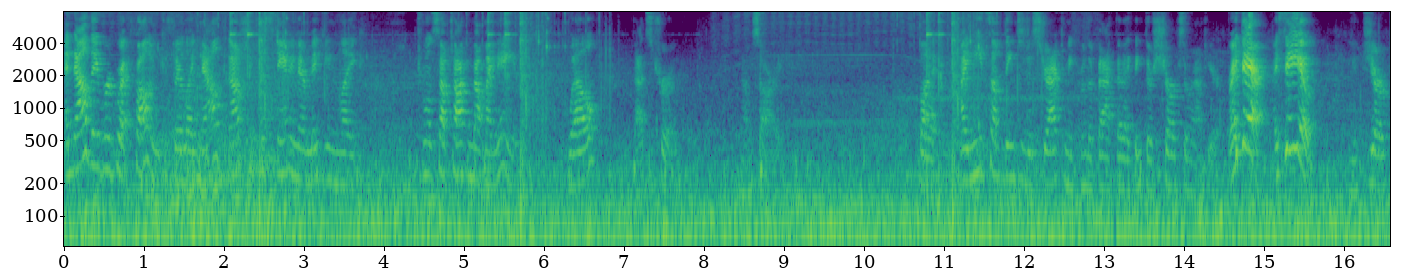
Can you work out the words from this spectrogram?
And now they regret following because they're like, now, now she's just standing there making like, she won't stop talking about my name. Well, that's true. I'm sorry. But I need something to distract me from the fact that I think there's sharks around here. Right there! I see you! You jerk.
